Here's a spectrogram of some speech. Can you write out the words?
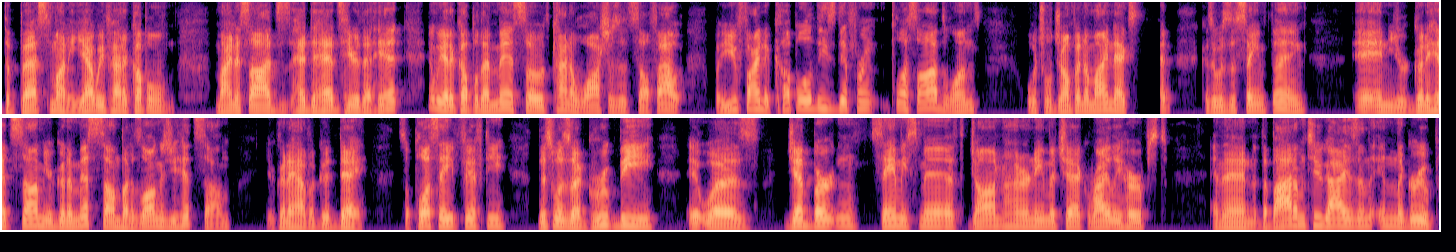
the best money. Yeah, we've had a couple minus odds head to heads here that hit and we had a couple that missed, so it kind of washes itself out. But you find a couple of these different plus odds ones, which will jump into my next because it was the same thing. And you're going to hit some, you're going to miss some, but as long as you hit some, you're going to have a good day. So plus 850. This was a Group B. It was Jeb Burton, Sammy Smith, John Hunter Nemechek, Riley Herbst, and then the bottom two guys in, in the group,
